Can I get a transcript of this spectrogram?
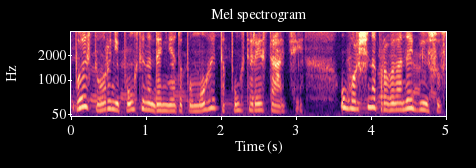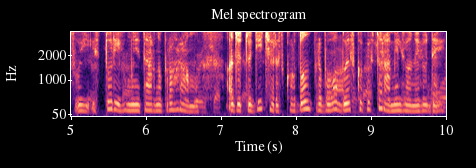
були створені пункти надання допомоги та пункти реєстрації. Угорщина провела найбільшу в своїй історії гуманітарну програму, адже тоді через кордон прибуло близько півтора мільйони людей.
